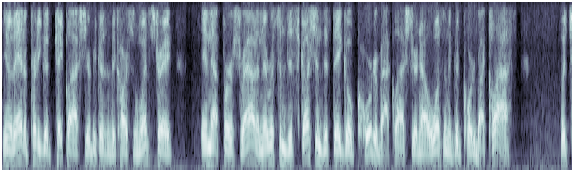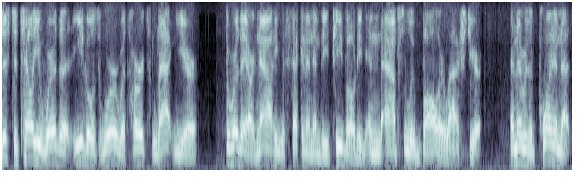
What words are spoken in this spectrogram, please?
you know, they had a pretty good pick last year because of the Carson Wentz trade in that first round. And there were some discussions if they go quarterback last year. Now it wasn't a good quarterback class, but just to tell you where the Eagles were with Hurts that year to where they are now, he was second in MVP voting and an absolute baller last year. And there was a point in that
